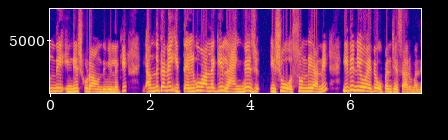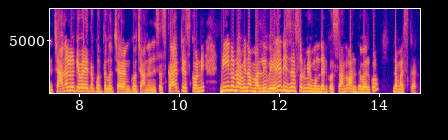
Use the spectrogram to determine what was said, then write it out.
ఉంది ఇంగ్లీష్ కూడా ఉంది వీళ్ళకి. అందుకనే ఈ తెలుగు వాళ్ళకి లాంగ్వేజ్ ఇష్యూ వస్తుంది అని ఇది న్యూ అయితే ఓపెన్ చేశారు. మళ్ళీ ఛానల్లోకి ఎవరైతే కొత్తగా వచ్చారనుకో ఛానల్ని సబ్స్క్రైబ్ చేసుకోండి. నేను నవీన మళ్ళీ వేరే డిజైన్స్ తోటి మేము ముందడికి వస్తాను. అంతవరకు నమస్కారం.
